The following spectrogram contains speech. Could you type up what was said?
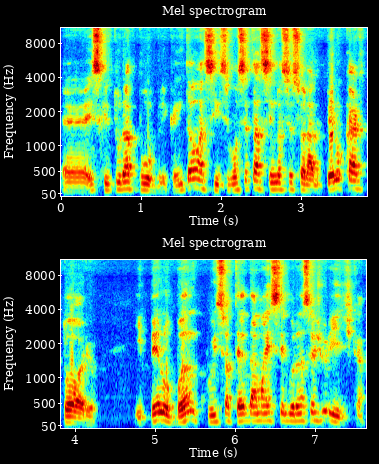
é, escritura pública. Então, assim, se você está sendo assessorado pelo cartório e pelo banco, isso até dá mais segurança jurídica.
